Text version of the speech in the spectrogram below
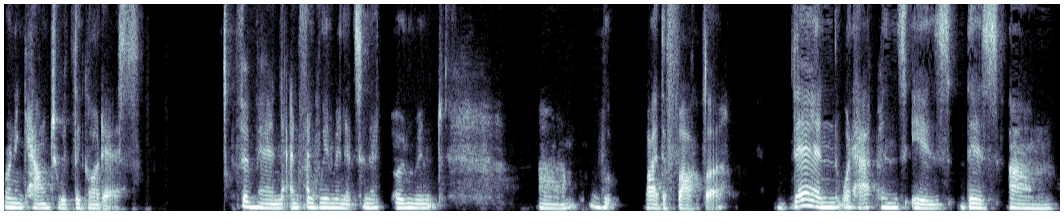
or an encounter with the goddess. For men and for women, it's an atonement um, by the father. Then what happens is there's um,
